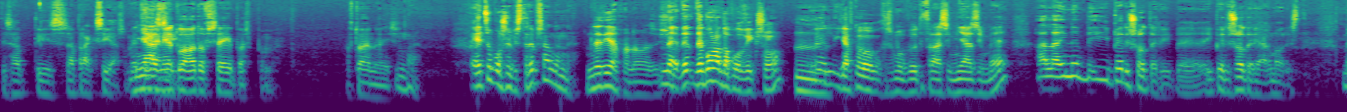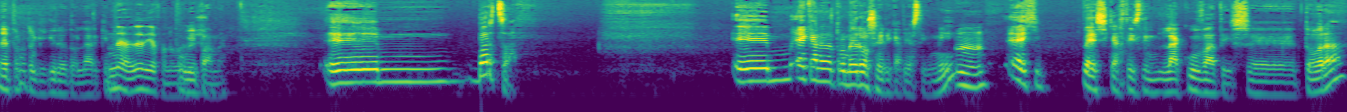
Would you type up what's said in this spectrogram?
της, της απραξίας. Με την έννοια του out of shape, ας πούμε. Αυτό εννοείς. Ναι. Έτσι όπως επιστρέψανε, ναι. Δεν διαφωνώ μαζί σου. Ναι, δεν, δεν μπορώ να το αποδείξω. Ε, γι' αυτό χρησιμοποιώ τη φράση μοιάζει με, αλλά είναι οι περισσότεροι, ε, οι περισσότεροι αγνώριστοι. Με πρώτο και κύριο τον Λάρκιν Ναι, δεν διαφωνώ που μαζί σου. είπαμε. Ε, μ, Μπάρτσα. Ε, μ, έκανε ένα τρομερό σερί κάποια στιγμή. Μμ. Έχει πέσει και αυτή στην λακκούβα της ε, τώρα.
